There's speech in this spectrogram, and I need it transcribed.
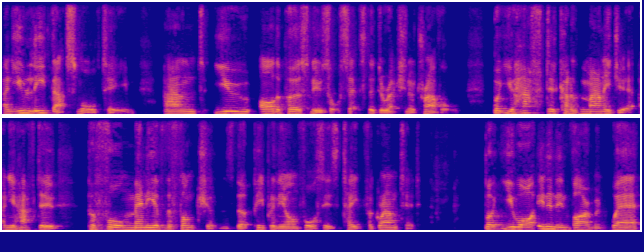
And you lead that small team, and you are the person who sort of sets the direction of travel but you have to kind of manage it and you have to perform many of the functions that people in the armed forces take for granted. But you are in an environment where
